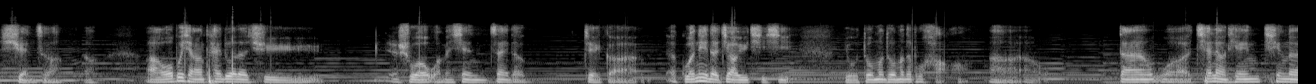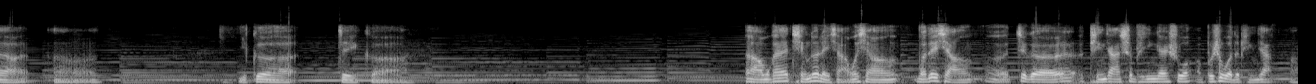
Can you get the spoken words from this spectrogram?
选择啊啊！我不想太多的去说我们现在的这个国内的教育体系有多么多么的不好啊，但我前两天听了呃。一个这个啊，我刚才停顿了一下，我想我在想，呃，这个评价是不是应该说不是我的评价啊？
